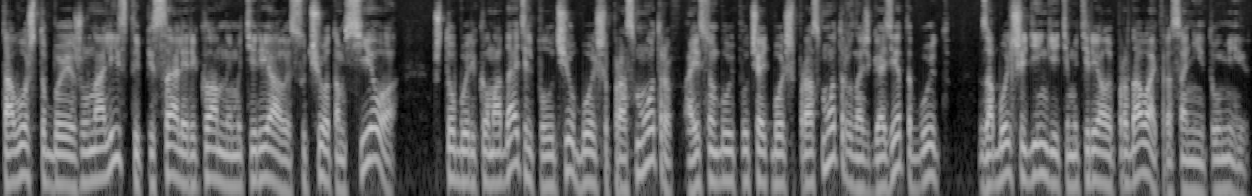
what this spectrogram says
того, чтобы журналисты писали рекламные материалы с учетом SEO, чтобы рекламодатель получил больше просмотров, а если он будет получать больше просмотров, значит, газета будет за большие деньги эти материалы продавать, раз они это умеют.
